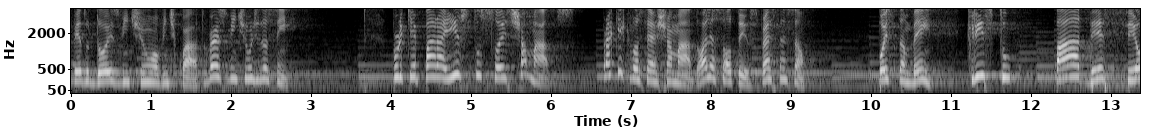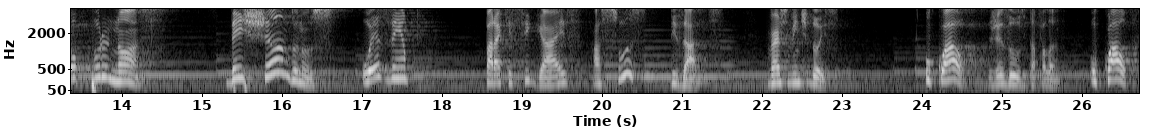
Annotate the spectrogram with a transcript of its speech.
Pedro 2, 21 ao 24. O verso 21 diz assim: Porque para isto sois chamados. Para que, que você é chamado? Olha só o texto, presta atenção. Pois também Cristo padeceu por nós, deixando-nos o exemplo, para que sigais as suas pisadas. Verso 22. O qual, Jesus está falando, o qual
